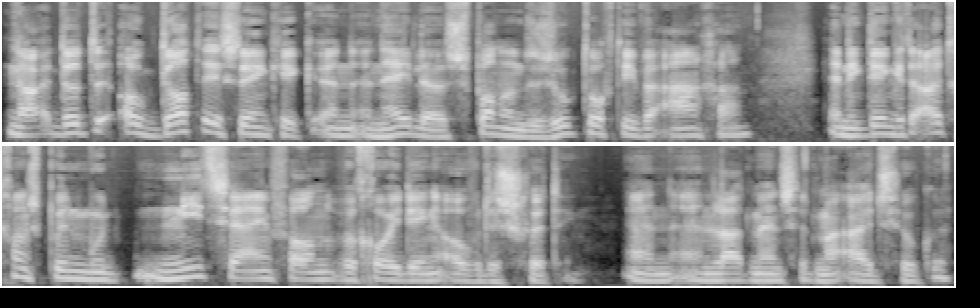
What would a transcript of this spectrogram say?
nou, dat, ook dat is denk ik een, een hele spannende zoektocht die we aangaan. En ik denk het uitgangspunt moet niet zijn van... we gooien dingen over de schutting. En, en laat mensen het maar uitzoeken.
